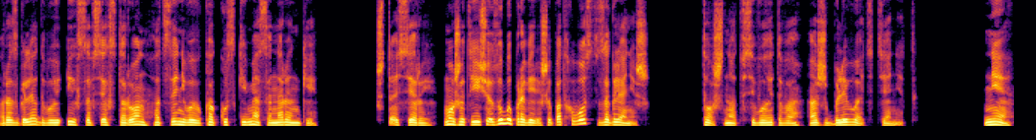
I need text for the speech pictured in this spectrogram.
разглядываю их со всех сторон, оцениваю, как куски мяса на рынке. Что, Серый, может, еще зубы проверишь и под хвост заглянешь? Тошно от всего этого, аж блевать тянет. «Не»,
